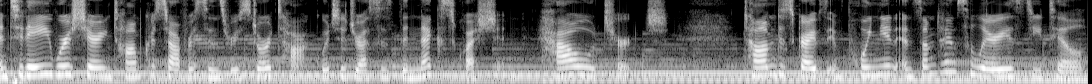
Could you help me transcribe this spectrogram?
And today we're sharing Tom Christofferson's Restore Talk, which addresses the next question How church? Tom describes in poignant and sometimes hilarious detail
